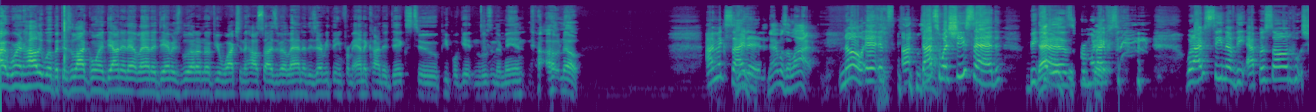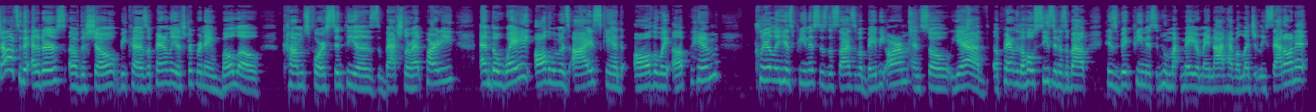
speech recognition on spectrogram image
All right, we're in Hollywood, but there's a lot going down in Atlanta. Damage Blue. I don't know if you're watching the Housewives of Atlanta. There's everything from anaconda dicks to people getting losing their men. I don't know. I'm excited. That was a lot. No, it, it's uh, that's what she said because from what I've what I've seen of the episode, who, shout out to the editors of the show because apparently a stripper named Bolo comes for Cynthia's bachelorette party, and the way all the women's eyes scanned all the way up him, clearly his penis is the size of a baby arm, and so yeah, apparently the whole season is about his big penis and who may or may not have allegedly sat on it.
